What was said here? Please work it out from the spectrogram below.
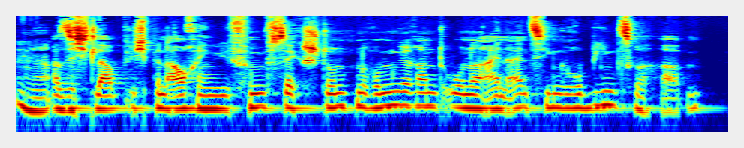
Ja. Also ich glaube, ich bin auch irgendwie fünf, sechs Stunden rumgerannt, ohne einen einzigen Rubin zu haben.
